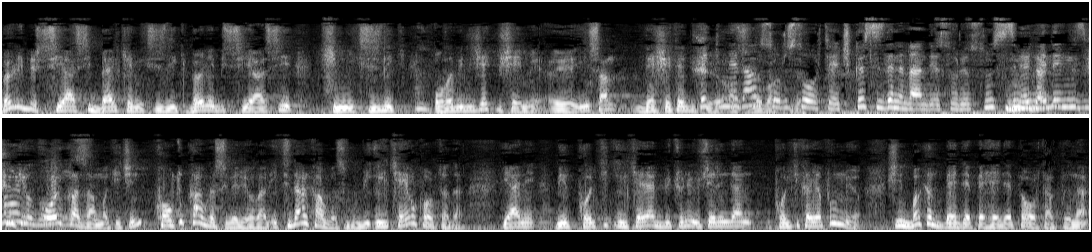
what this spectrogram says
böyle bir siyasi bel kemiksizlik, böyle bir siyasi kimliksizlik olabilecek bir şey mi? E, insan dehşete düşüyor Peki neden aslında sorusu baktığında. ortaya çıkıyor? Sizde neden diye soruyorsunuz. Sizin bir Neden? nedeniniz var Çünkü mı oy bulduğunuz? kazanmak için koltuk kavgası veriyorlar. İktidar kavgası bu. Bir ilke yok ortada. Yani bir politik ilkeler bütünü üzerinden politika yapılmıyor. Şimdi bakın BDP HDP ortaklığına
